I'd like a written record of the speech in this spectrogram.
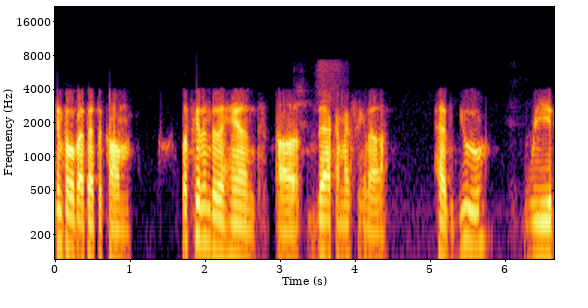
info about that to come. Let's get into the hand. Uh, Zach, I'm actually going to have you read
